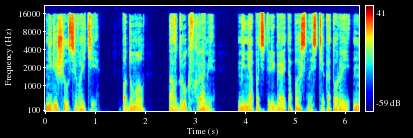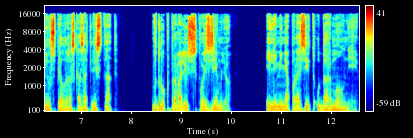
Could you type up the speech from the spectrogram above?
не решился войти. Подумал, а вдруг в храме меня подстерегает опасность, о которой не успел рассказать Листат. Вдруг провалюсь сквозь землю, или меня поразит удар молнии.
